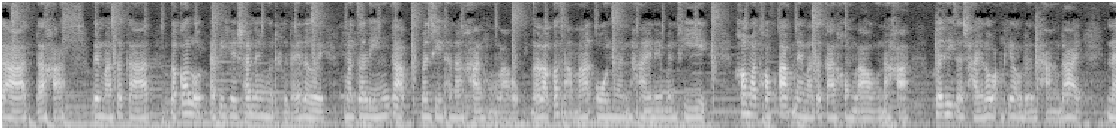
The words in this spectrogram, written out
Card นะคะ เป็น Mastercard แล้วก็โหลดแอปพลิเคชันในมือถือได้เลย มันจะลิงก์กับบัญชีธนาคารของเรา แล้วเราก็สามารถโอนเงินภายในบัญชี เข้ามาท็อปอัพใน Mastercard ของเรานะคะ เพื่อที่จะใช้ระหว่างที่เราเดินทางได้ ใน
